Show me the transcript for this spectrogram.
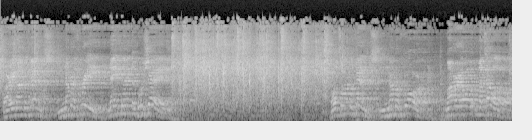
Starting on defense, number three, Nathan Boucher. Also on defense, number four, Mario Matello.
